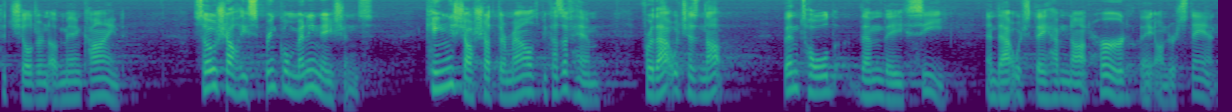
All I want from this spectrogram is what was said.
the children of mankind. So shall he sprinkle many nations Kings shall shut their mouths because of him, for that which has not been told them they see, and that which they have not heard they understand.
